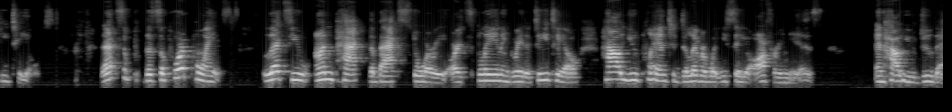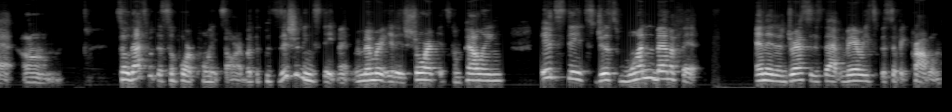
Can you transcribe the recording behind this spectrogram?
details. That's the support points lets you unpack the backstory or explain in greater detail how you plan to deliver what you say your offering is and how you do that. Um, so that's what the support points are. But the positioning statement, remember, it is short, it's compelling, it states just one benefit and it addresses that very specific problem.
